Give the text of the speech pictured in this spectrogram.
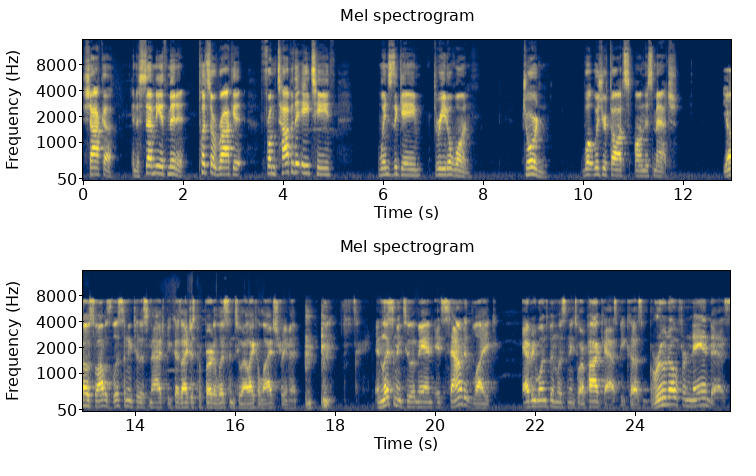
Xhaka in the 70th minute puts a rocket from top of the 18th, wins the game 3 to 1. Jordan, what was your thoughts on this match? Yo, so I was listening to this match because I just prefer to listen to it. I like to live stream it. and listening to it, man, it sounded like everyone's been listening to our podcast because Bruno Fernandes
